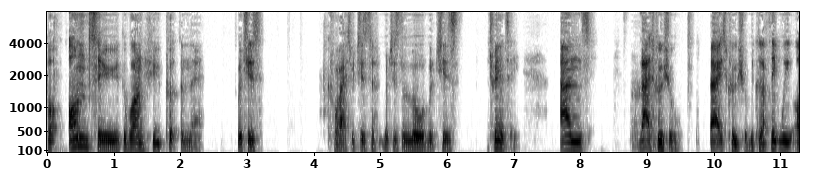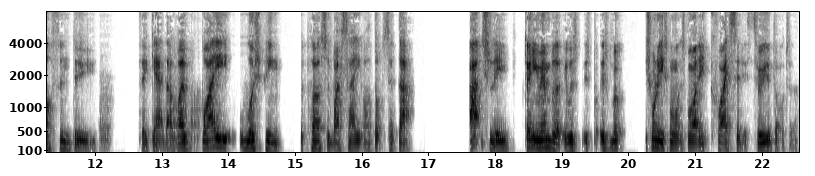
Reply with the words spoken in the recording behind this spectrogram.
but onto the one who put them there, which is Christ, which is the, which is the Lord, which is the Trinity. And that is crucial. That is crucial because I think we often do forget that by by worshipping the person by saying, "Oh, doctor said that." Actually, don't you remember that it was it's, surely it's more, it's more likely Christ said it through the doctor,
